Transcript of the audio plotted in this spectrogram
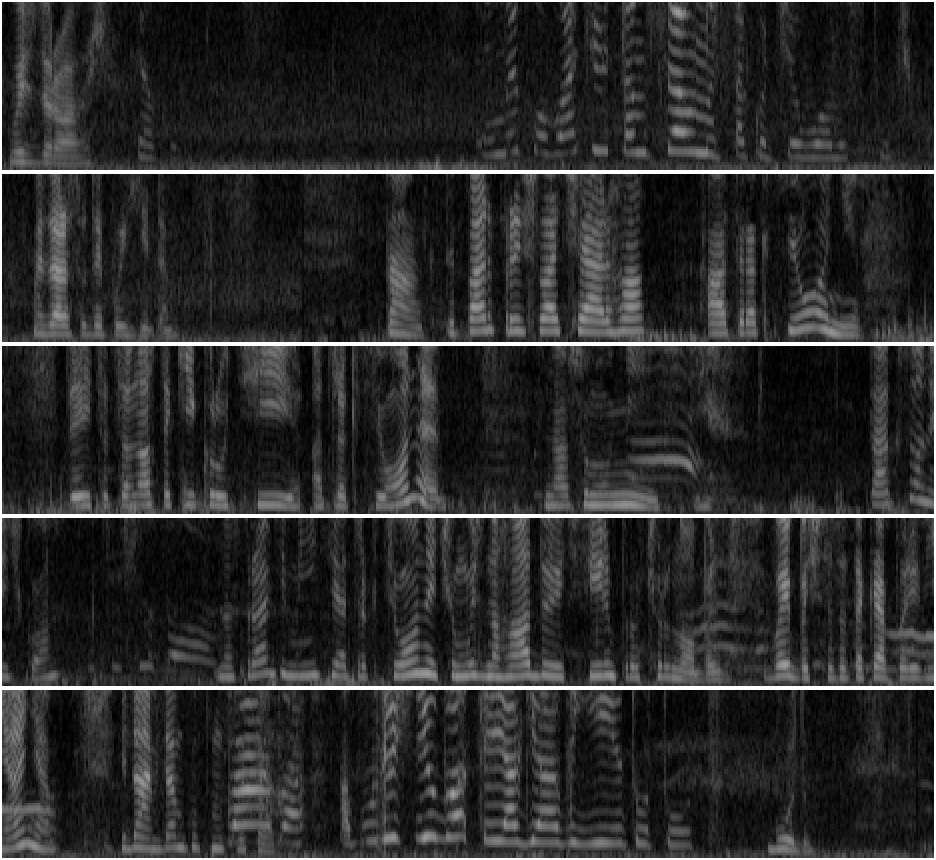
Будь здоровий. Дякую. І ми побачили там все одно таку червону штучку. Ми зараз туди поїдемо. Так, тепер прийшла черга атракціонів. Дивіться, це в нас такі круті атракціони в нашому місті. Так, сонечко. Насправді мені ці атракціони чомусь нагадують фільм про Чорнобиль. Вибачте за таке порівняння. Ідемо, йдемо купимо квиток. Мама, а будеш знімати, як я їду тут? Буду.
